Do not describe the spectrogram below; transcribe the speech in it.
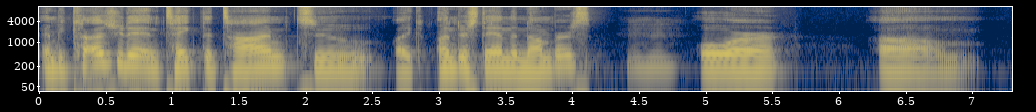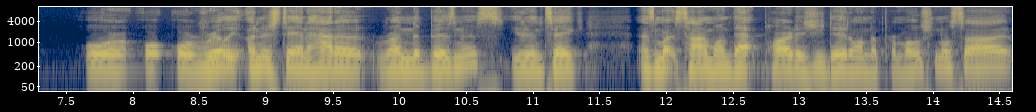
And because you didn't take the time to like understand the numbers or um or, or or really understand how to run the business, you didn't take as much time on that part as you did on the promotional side,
